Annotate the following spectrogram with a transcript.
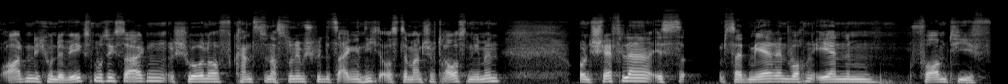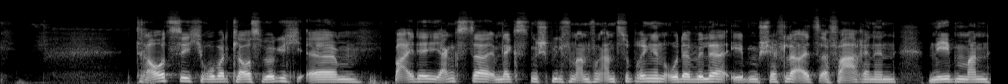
ordentlich unterwegs, muss ich sagen. Schuranov kannst du nach so einem Spiel jetzt eigentlich nicht aus der Mannschaft rausnehmen. Und Scheffler ist seit mehreren Wochen eher in einem Formtief. Traut sich Robert Klaus wirklich, ähm, beide Youngster im nächsten Spiel von Anfang an zu bringen oder will er eben Scheffler als erfahrenen Nebenmann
